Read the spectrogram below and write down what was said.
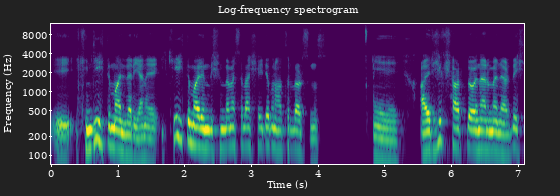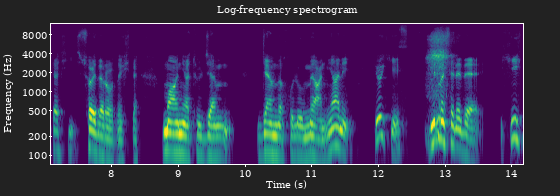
e, ikinci ihtimalleri yani iki ihtimalin dışında mesela şeyde bunu hatırlarsınız. E, ayrışık şartlı önermelerde işte söyler orada işte maniyatül cem, cem ve hulu me'an. Yani diyor ki bir meselede iki,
